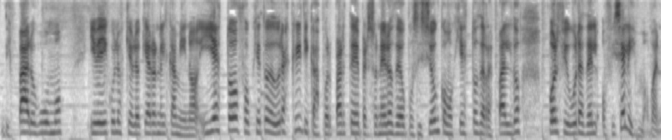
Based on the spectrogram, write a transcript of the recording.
disparos, humo y vehículos que bloquearon el camino y esto fue objeto de duras críticas por parte de personeros de oposición como gestos de respaldo por figuras del oficialismo. Bueno,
